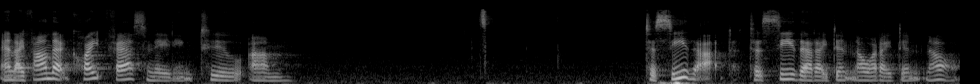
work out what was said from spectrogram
And I found that quite fascinating to, um, to see that, to see that I didn't know what I didn't know.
